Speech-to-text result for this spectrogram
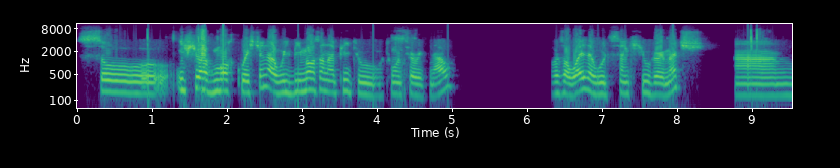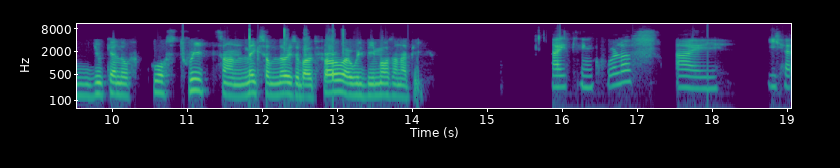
So if you have more questions, I will be more than happy to, to answer it now. Otherwise, I would thank you very much. And you can, of course, tweet and make some noise about Pharo. I will be more than happy. I think Wolof, I he ha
